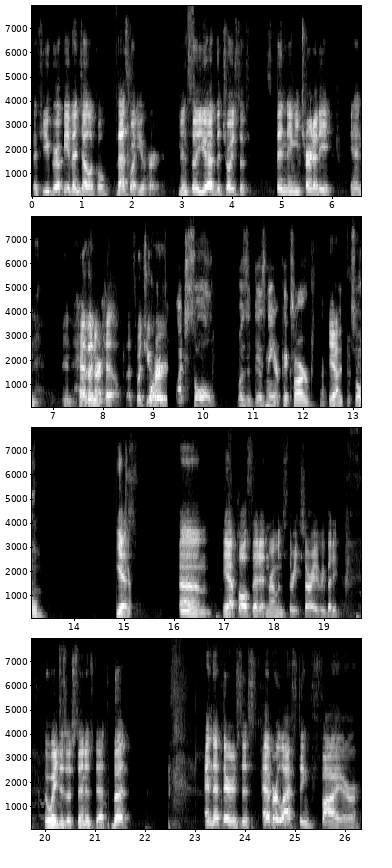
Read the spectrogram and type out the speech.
If you grew up evangelical, that's what you heard. Yes. And so you have the choice of spending eternity in in heaven or hell. That's what you Or if heard. Watch Soul. Was it Disney or Pixar? Yeah. Soul. Yes. Um. Yeah. Paul said it in Romans three. Sorry, everybody. The wages of sin is death. But and that there is this everlasting fire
